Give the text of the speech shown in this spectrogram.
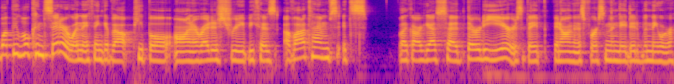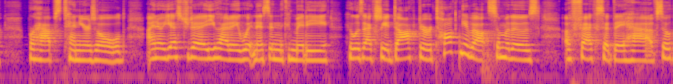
what people consider when they think about people on a registry because a lot of times it's like our guest said 30 years they've been on this for something they did when they were perhaps 10 years old. I know yesterday you had a witness in the committee who was actually a doctor talking about some of those effects that they have. So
